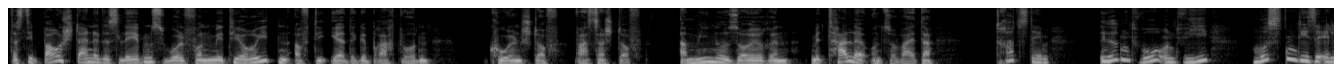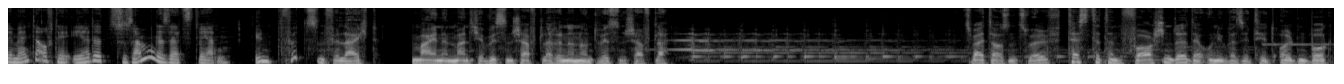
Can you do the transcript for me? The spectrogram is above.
dass die Bausteine des Lebens wohl von Meteoriten auf die Erde gebracht wurden. Kohlenstoff, Wasserstoff, Aminosäuren, Metalle und so Trotzdem, irgendwo und wie mussten diese Elemente auf der Erde zusammengesetzt werden. In Pfützen vielleicht, meinen manche Wissenschaftlerinnen und Wissenschaftler. 2012 testeten Forschende der Universität Oldenburg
